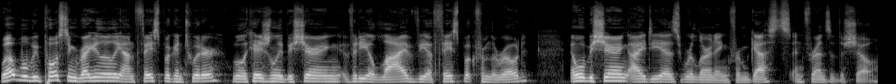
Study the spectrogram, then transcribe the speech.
Well, we'll be posting regularly on Facebook and Twitter. We'll occasionally be sharing video live via Facebook from the road, and we'll be sharing ideas we're learning from guests and friends of the show.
